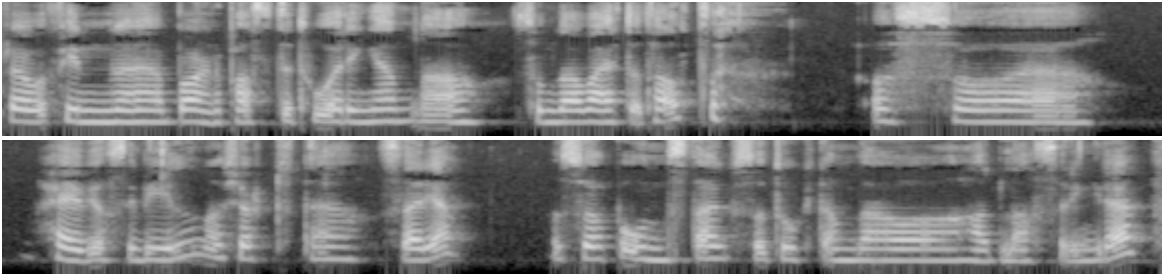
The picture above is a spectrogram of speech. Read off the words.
Prøve å finne barnepass til toåringen, som da var ett og et halvt. Og så uh, heiv vi oss i bilen og kjørte til Sverige. Og så på onsdag så tok de da og hadde laserinngrep.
